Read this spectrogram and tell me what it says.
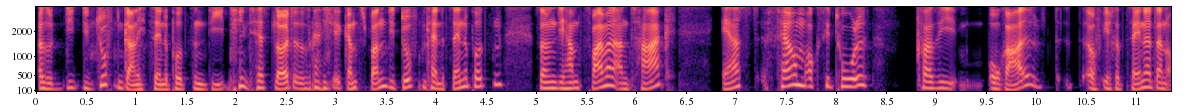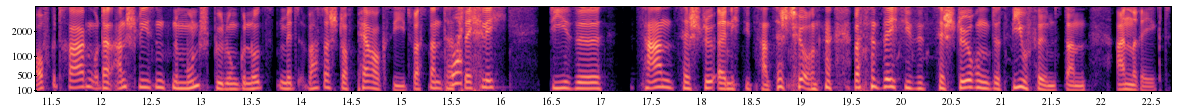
also die, die durften gar nicht Zähne putzen, die, die Testleute, das ist gar nicht ganz spannend, die durften keine Zähne putzen, sondern die haben zweimal am Tag erst Ferromoxytol quasi oral auf ihre Zähne dann aufgetragen und dann anschließend eine Mundspülung genutzt mit Wasserstoffperoxid, was dann tatsächlich diese Zahnzerstörung, äh, nicht die Zahnzerstörung, was tatsächlich diese Zerstörung des Biofilms dann anregt.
